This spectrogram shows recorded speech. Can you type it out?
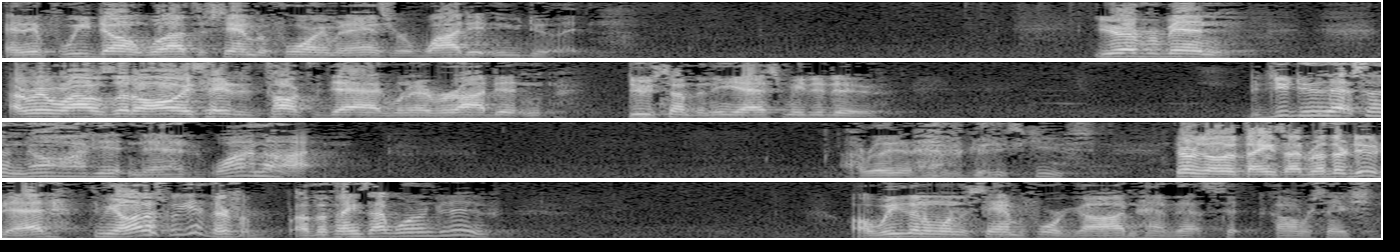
And if we don't, we'll have to stand before him and answer, why didn't you do it? You ever been, I remember when I was little, I always hated to talk to dad whenever I didn't do something he asked me to do. Did you do that, son? No, I didn't, dad. Why not? I really didn't have a good excuse. There was other things I'd rather do, dad. To be honest with you, there's other things I wanted to do. Are we going to want to stand before God and have that conversation?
